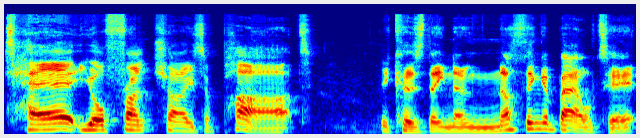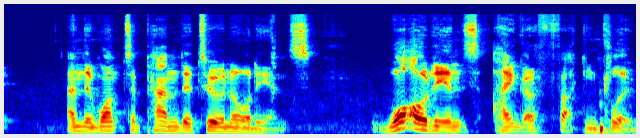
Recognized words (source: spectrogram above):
tear your franchise apart because they know nothing about it and they want to pander to an audience. What audience? I ain't got a fucking clue.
